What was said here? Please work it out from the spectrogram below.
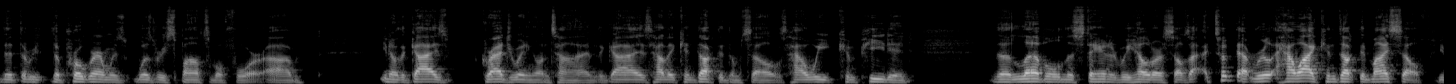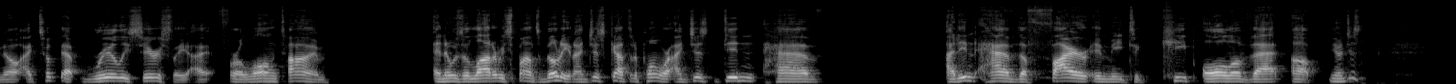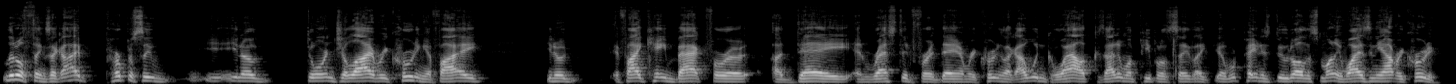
that the the program was was responsible for. Um, you know, the guys graduating on time, the guys how they conducted themselves, how we competed, the level, the standard we held ourselves. I, I took that real how I conducted myself. You know, I took that really seriously. I for a long time and it was a lot of responsibility and i just got to the point where i just didn't have i didn't have the fire in me to keep all of that up you know just little things like i purposely you know during july recruiting if i you know if i came back for a, a day and rested for a day and recruiting like i wouldn't go out because i didn't want people to say like yeah we're paying this dude all this money. Why isn't he out recruiting?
